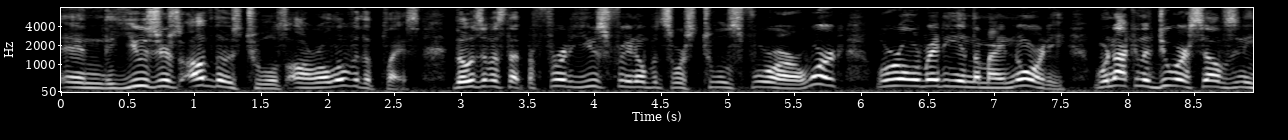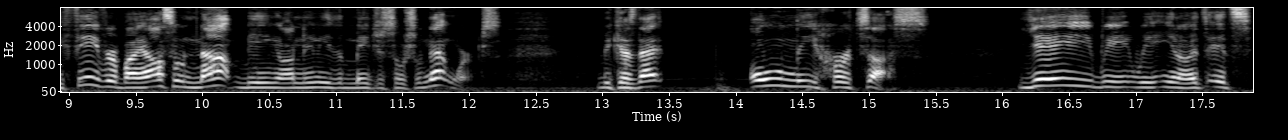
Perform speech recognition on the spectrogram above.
and the users of those tools are all over the place. Those of us that prefer to use free and open source tools for our work, we're already in the minority. We're not going to do ourselves any favor by also not being on any of the major social networks because that only hurts us yay, we, we you know, it's it's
